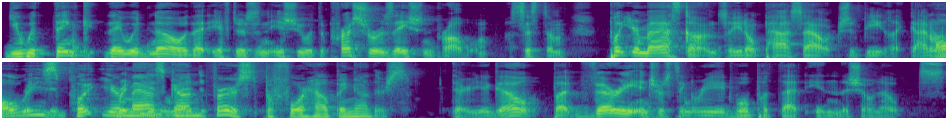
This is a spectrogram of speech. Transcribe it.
you would think they would know that if there's an issue with the pressurization problem system, put your mask on so you don't pass out. Should be like I don't Always know, put your mask on first before helping others. There you go. But very interesting read. We'll put that in the show notes.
